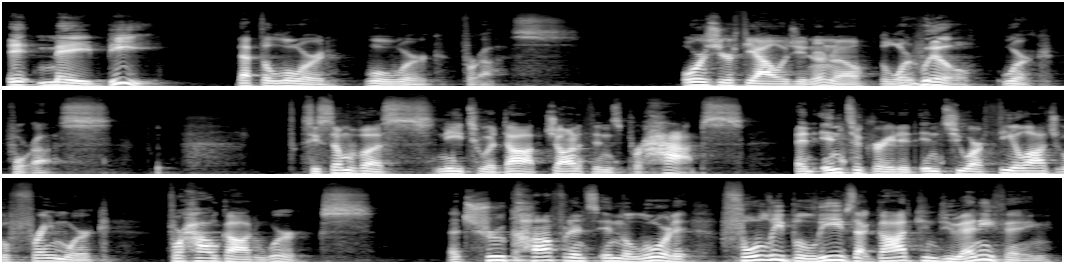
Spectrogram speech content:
It may be that the Lord will work for us. Or is your theology, no, no, the Lord will work for us? See, some of us need to adopt Jonathan's perhaps and integrate it into our theological framework for how God works. That true confidence in the Lord, it fully believes that God can do anything,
